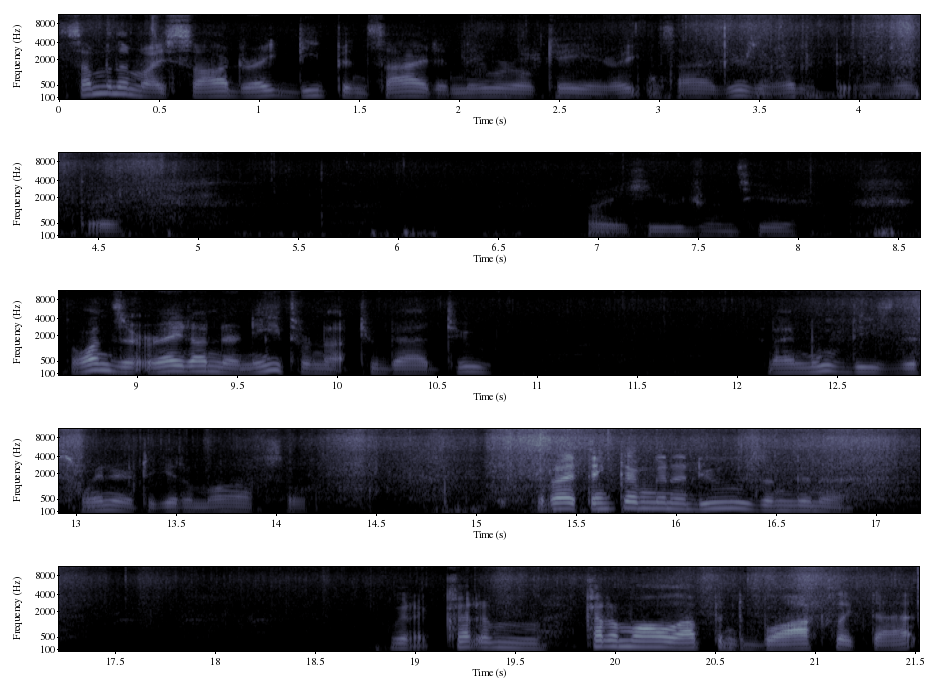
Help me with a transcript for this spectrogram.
some of them I sawed right deep inside and they were okay right inside. Here's another big one right there. Of the huge ones here. The ones that right underneath were not too bad too. And I moved these this winter to get them off. So what I think I'm gonna do is I'm gonna I'm gonna cut them cut them all up into blocks like that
